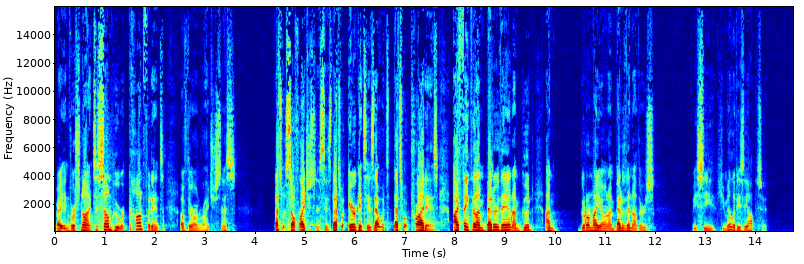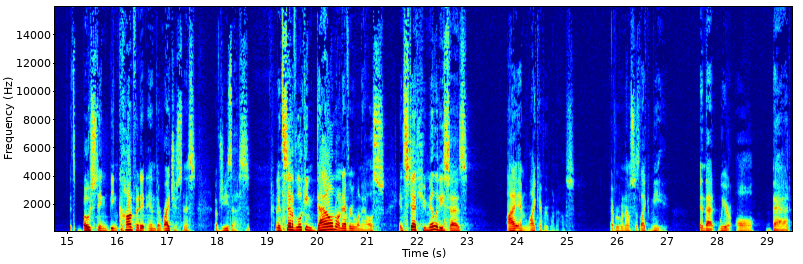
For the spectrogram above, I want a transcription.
Right? In verse 9, to some who were confident of their own righteousness, that's what self righteousness is. That's what arrogance is. That what, that's what pride is. I think that I'm better than, I'm good, I'm good on my own, I'm better than others. But you see, humility is the opposite. It's boasting, being confident in the righteousness of Jesus. And instead of looking down on everyone else, instead, humility says, I am like everyone else. Everyone else is like me. And that we are all bad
